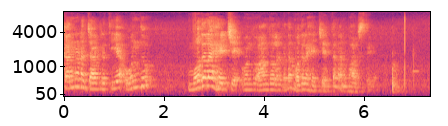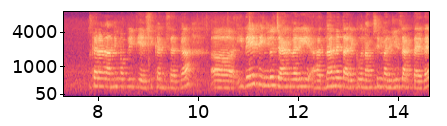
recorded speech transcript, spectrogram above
ಕನ್ನಡ ಜಾಗೃತಿಯ ಒಂದು ಮೊದಲ ಹೆಜ್ಜೆ, ಒಂದು ಆಂದೋಲನದ ಮೊದಲ ಹೆಜ್ಜೆ ಅಂತ ನಾನು ಭಾವಿಸ್ತೀನಿ. ನಮಸ್ಕಾರ, ನಾನು ನಿಮ್ಮ ಪ್ರೀತಿ ಯಶಿಕಾ ನಿಸರ್ಗ. ಇದೇ ತಿಂಗಳು ಜಾನ್ವರಿ ಹದಿನಾರನೇ ತಾರೀಕು ನಮ್ಮ ಸಿನಿಮಾ ರಿಲೀಸ್ ಆಗ್ತಾ ಇದೆ.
